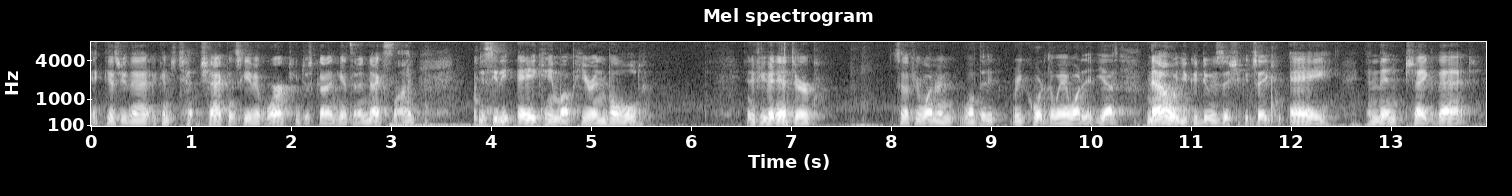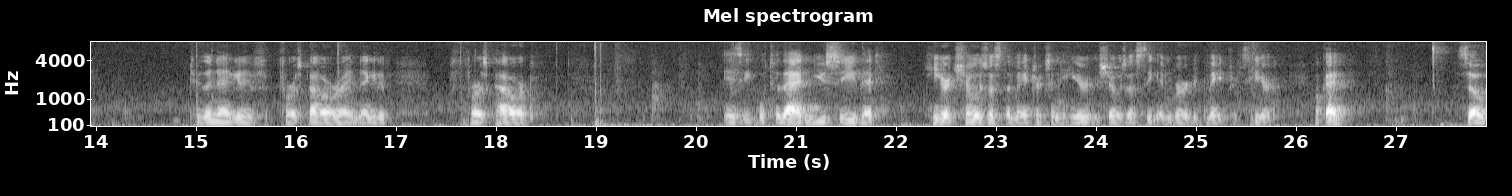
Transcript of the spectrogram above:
it gives you that. You can check and see if it worked. You just go down here to the next line, you see the A came up here in bold. And if you hit enter, so if you're wondering, well, did it record it the way I wanted it? Yes. Now what you could do is this. You could say A and then take that to the negative first power, right? Negative first power is equal to that. And you see that here it shows us the matrix and here it shows us the inverted matrix here. Okay? So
